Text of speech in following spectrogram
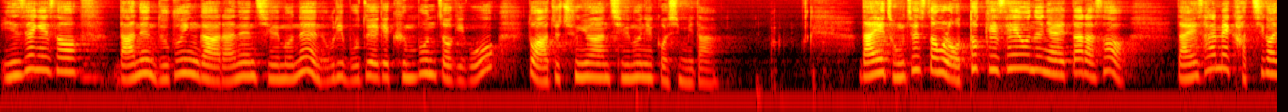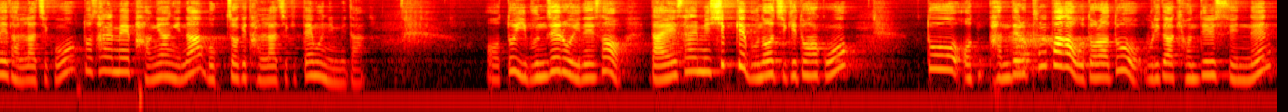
인생에서 나는 누구인가라는 질문은 우리 모두에게 근본적이고 또 아주 중요한 질문일 것입니다. 나의 정체성을 어떻게 세우느냐에 따라서 나의 삶의 가치관이 달라지고 또 삶의 방향이나 목적이 달라지기 때문입니다. 어, 또 이 문제로 인해서 나의 삶이 쉽게 무너지기도 하고 또 어, 반대로 풍파가 오더라도 우리가 견딜 수 있는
